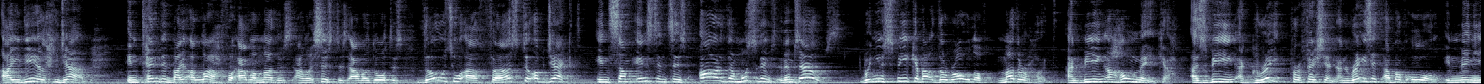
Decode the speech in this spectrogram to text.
ideal hijab, intended by Allah for our mothers, our sisters, our daughters. Those who are first to object in some instances are the Muslims themselves. When you speak about the role of motherhood and being a homemaker as being a great profession and raise it above all, in many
